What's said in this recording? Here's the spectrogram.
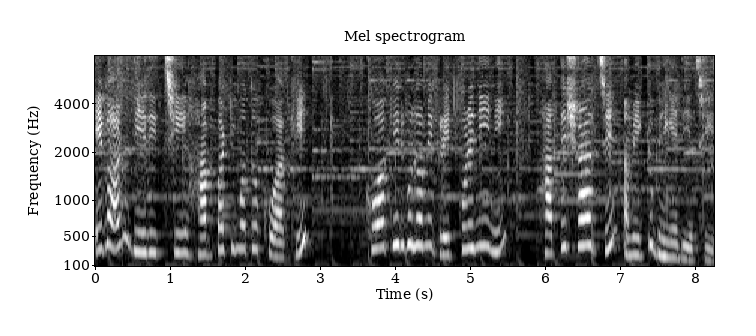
এবার দিয়ে দিচ্ছি হাফ বাটি মতো খোয়া ক্ষীর। খোয়া ক্ষীরগুলো আমি গ্রেট করে নিয়ে নিই হাতের সাহায্যে আমি একটু ভেঙে দিয়েছি।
